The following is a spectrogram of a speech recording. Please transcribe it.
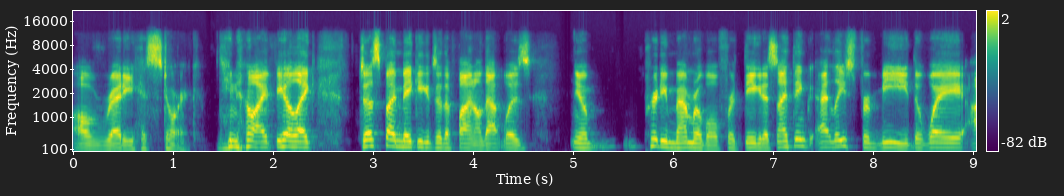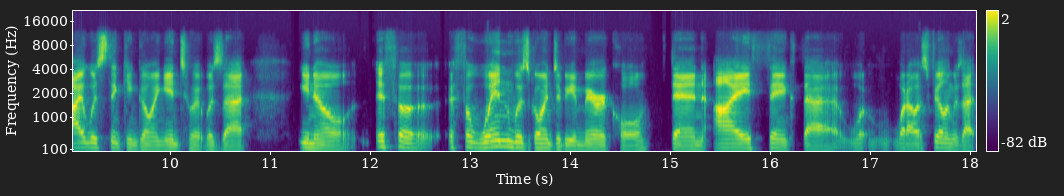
already historic. You know, I feel like just by making it to the final, that was you know pretty memorable for Tigres. And I think at least for me, the way I was thinking going into it was that you know if a if a win was going to be a miracle then I think that w- what I was feeling was that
